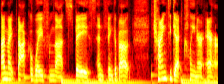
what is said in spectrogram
I might back away from that space and think about trying to get cleaner air.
